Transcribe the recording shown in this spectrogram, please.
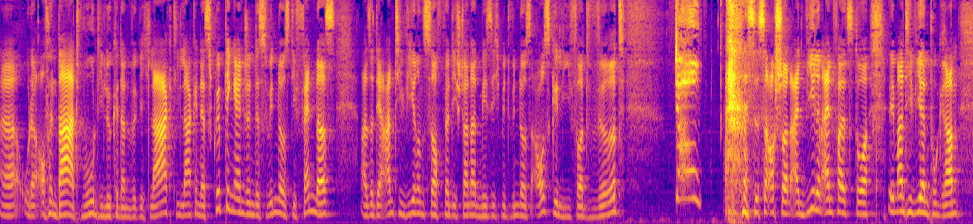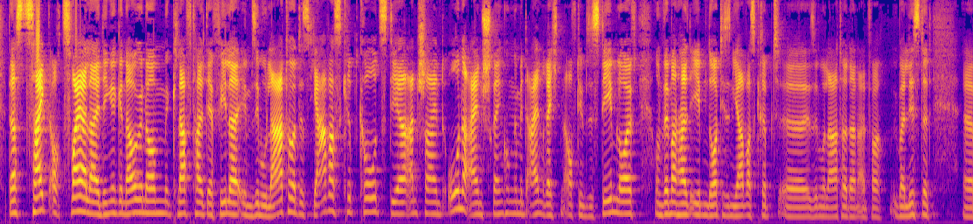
äh, oder offenbart, wo die Lücke dann wirklich lag. Die lag in der Scripting Engine des Windows Defenders, also der Antivirensoftware, die standardmäßig mit Windows ausgeliefert wird. Das ist auch schon ein Vireneinfallstor im Antivirenprogramm. Das zeigt auch zweierlei Dinge. Genau genommen klafft halt der Fehler im Simulator des JavaScript-Codes, der anscheinend ohne Einschränkungen mit allen Rechten auf dem System läuft. Und wenn man halt eben dort diesen JavaScript-Simulator äh, dann einfach überlistet, äh,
